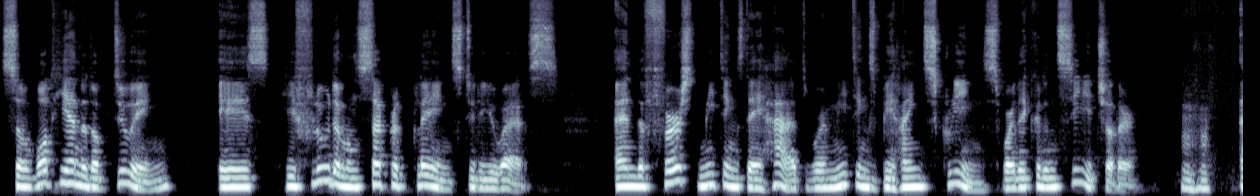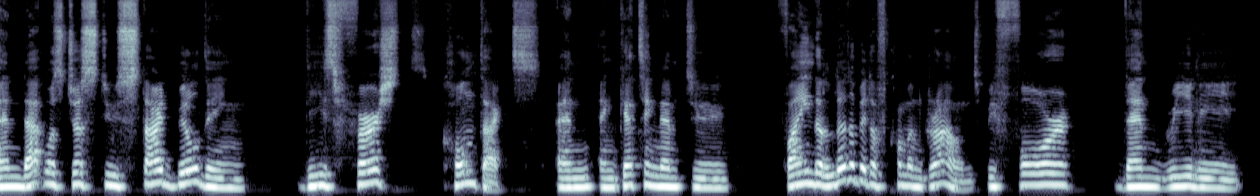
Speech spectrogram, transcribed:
So, what he ended up doing is he flew them on separate planes to the US. And the first meetings they had were meetings behind screens where they couldn't see each other. Mm-hmm. And that was just to start building these first contacts and, and getting them to find a little bit of common ground before then really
